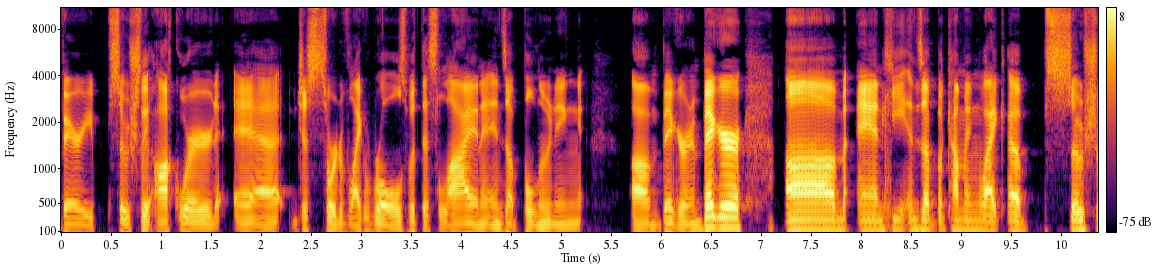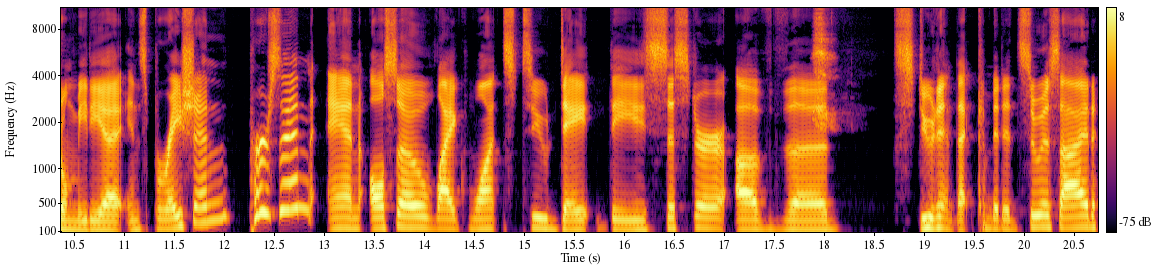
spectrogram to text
very socially awkward, uh, just sort of like rolls with this lie and it ends up ballooning um bigger and bigger um and he ends up becoming like a social media inspiration person and also like wants to date the sister of the student that committed suicide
